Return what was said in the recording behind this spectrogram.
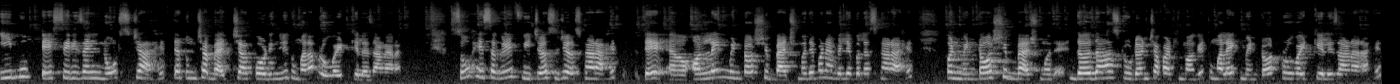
ई बुक टेस्ट सिरीज आणि नोट्स ज्या आहेत त्या तुमच्या बॅचच्या अकॉर्डिंगली तुम्हाला प्रोव्हाइड केलं जाणार आहे सो हे सगळे फीचर्स जे असणार आहेत ते ऑनलाईन मेंटॉरशिप बॅचमध्ये पण अवेलेबल असणार आहेत. पण मेंटॉरशिप बॅचमध्ये दर दहा स्टुडंटच्या पाठीमागे तुम्हाला एक मेंटॉर प्रोव्हाइड केले जाणार आहेत.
